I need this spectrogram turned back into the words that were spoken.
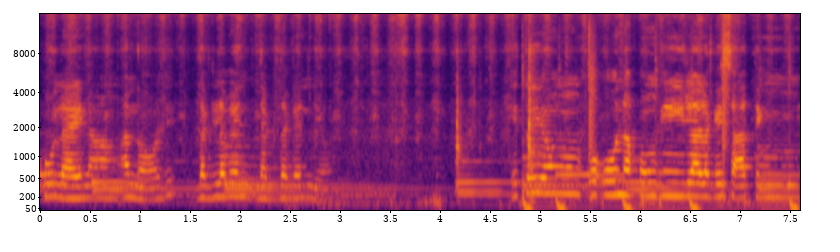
kulay ng ano, dagdagan, dagdagan nyo. Ito yung uuna kong ilalagay sa ating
